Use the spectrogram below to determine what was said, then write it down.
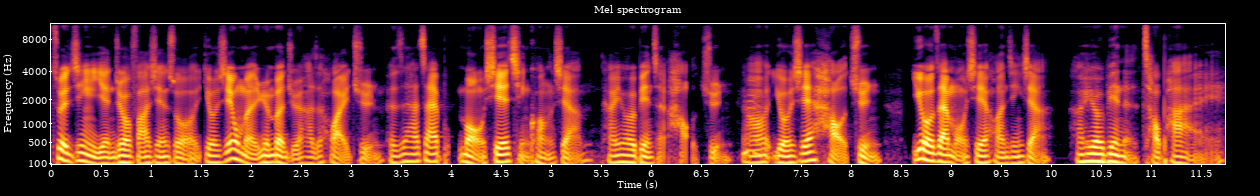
最近研究发现说，有些我们原本觉得它是坏菌，可是它在某些情况下，它又会变成好菌。然后有些好菌又在某些环境下，它又会变得超派，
